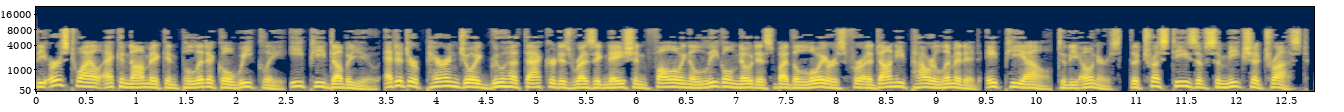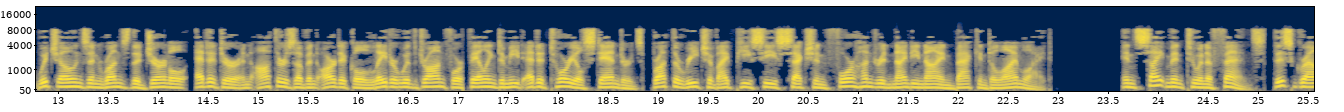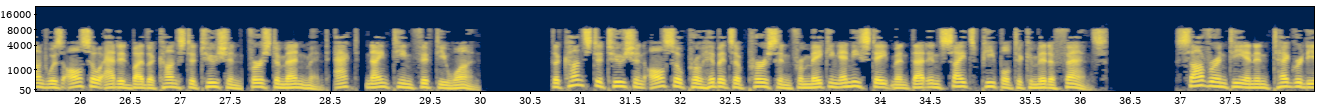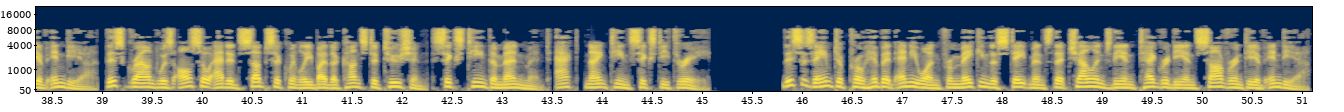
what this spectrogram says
The erstwhile Economic and Political Weekly (EPW) editor Paranjoy Guha Thakurta's resignation following a legal notice by the lawyers for Adani Power Limited (APL) to the owners, the trustees of Sameeksha Trust, which owns and runs the journal, editor and authors of an article later withdrawn for failing to meet editorial standards, brought the reach of IPC's section 499 back into limelight. Incitement to an offence, this ground was also added by the Constitution First Amendment Act, 1951. The Constitution also prohibits a person from making any statement that incites people to commit offence. Sovereignty and integrity of India, this ground was also added subsequently by the Constitution 16th Amendment Act, 1963. This is aimed to prohibit anyone from making the statements that challenge the integrity and sovereignty of India.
